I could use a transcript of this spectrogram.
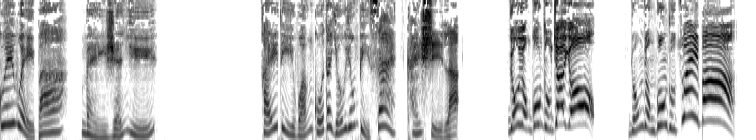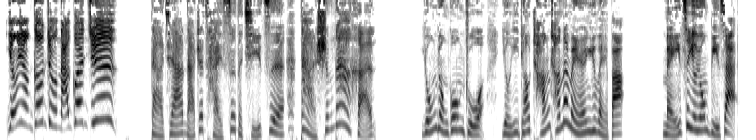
龟尾巴美人鱼。海底王国的游泳比赛开始了，游泳公主加油！游泳公主最棒！游泳公主拿冠军！大家拿着彩色的旗子，大声呐喊。游泳公主有一条长长的美人鱼尾巴，每一次游泳比赛，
